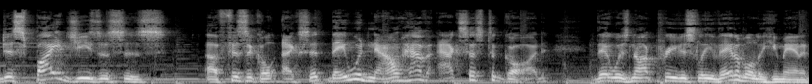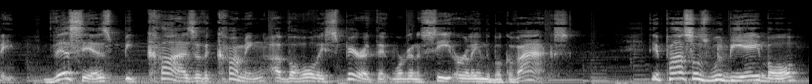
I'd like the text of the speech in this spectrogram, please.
Despite Jesus's uh, physical exit, they would now have access to God that was not previously available to humanity. This is because of the coming of the Holy Spirit that we're going to see early in the book of Acts. The apostles would be able,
